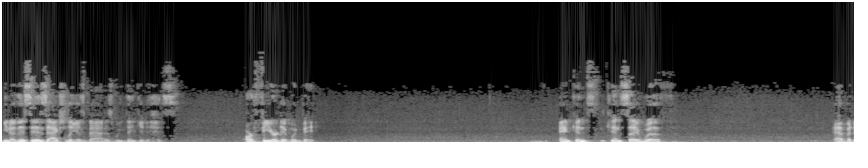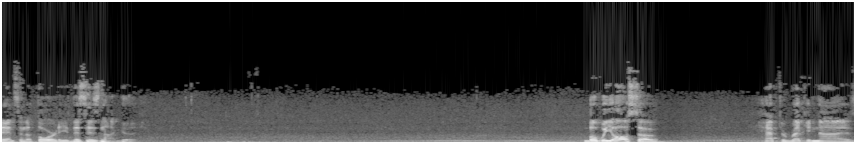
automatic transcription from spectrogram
you know, this is actually as bad as we think it is, or feared it would be, and can can say with evidence and authority, this is not good. But we also have to recognize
